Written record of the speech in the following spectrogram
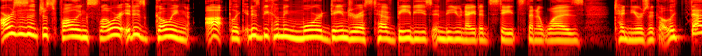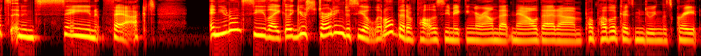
Ours isn't just falling slower, it is going up. Like it is becoming more dangerous to have babies in the United States than it was 10 years ago. Like that's an insane fact and you don't see like like you're starting to see a little bit of policy making around that now that um, ProPublica has been doing this great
